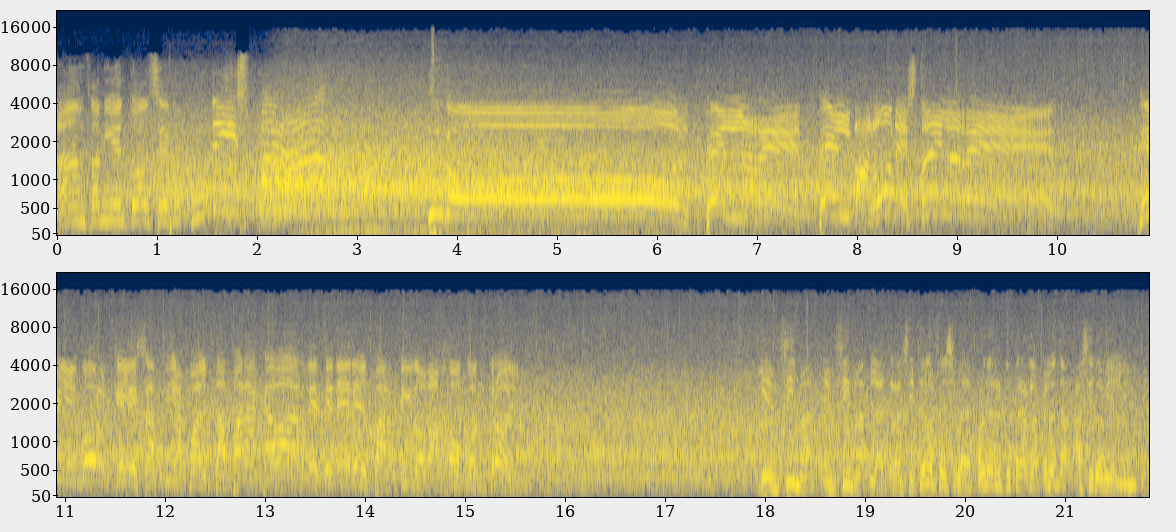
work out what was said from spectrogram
Lanzamiento al segundo. ¡Dispara! ¡Gol! En la red. El balón está en la red. El gol que les hacía falta para acabar de tener el partido bajo control. Y encima, encima, la transición ofensiva después de recuperar la pelota ha sido bien limpia.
